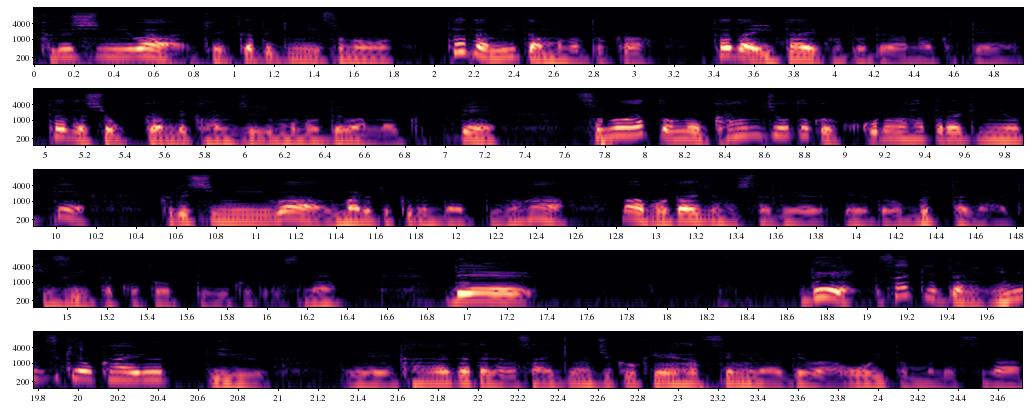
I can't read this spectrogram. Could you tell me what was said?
苦しみは結果的にそのただ見たものとかただ痛いことではなくて、ただ食感で感じるものではなくて、その後の感情とか心の働きによって苦しみは生まれてくるんだっていうのが、まあ、菩提樹の下で、えっ、ー、と、ブッダが気づいたことっていうことですね。で、で、さっき言ったように意味付けを変えるっていう、えー、考え方が最近の自己啓発セミナーでは多いと思うんですが、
